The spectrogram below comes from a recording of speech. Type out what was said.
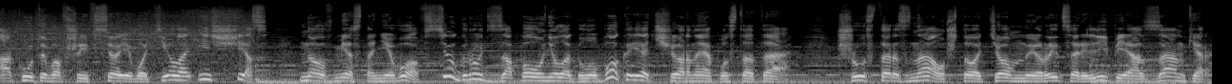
окутывавший все его тело, исчез, но вместо него всю грудь заполнила глубокая черная пустота. Шустер знал, что темный рыцарь Липия Занкер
